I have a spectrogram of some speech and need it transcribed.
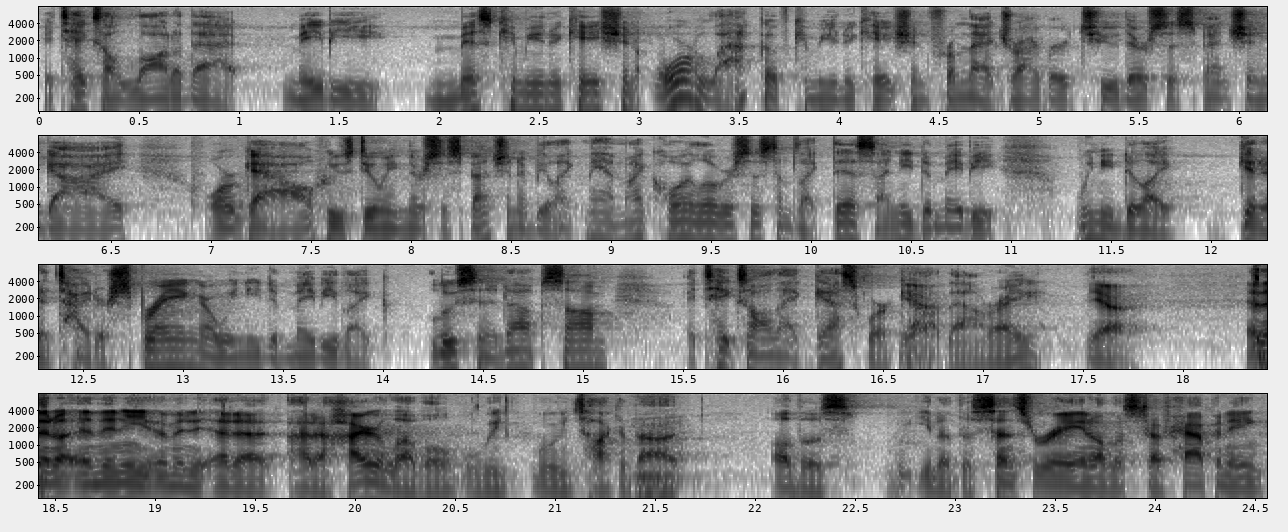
it takes a lot of that maybe miscommunication or lack of communication from that driver to their suspension guy or gal who's doing their suspension to be like, man, my coilover system's like this. I need to maybe, we need to like get a tighter spring or we need to maybe like loosen it up some. It takes all that guesswork Yeah. out now, right? Yeah, and then and then you- I mean at a at a higher level when we when we talk about all those you know the sensor array and all this stuff happening,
